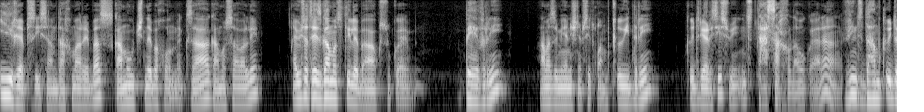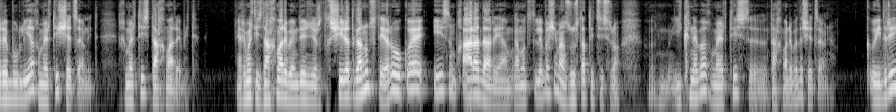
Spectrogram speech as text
იღებს ის ამ დახმარებას, გამოუჩნდება ხოლმე გზა, გამოსავალი. აი ვისაც ეს გამოცდილება აქვს უკვე ბევრი, ამაზე მიანიშნებს სიტყვა მკვიდრი, მკვიდრი არის ის, ვინც დასახლდა უკვე, არა? ვინც დამკვიდრებულია ღმერთის შეწევნით, ღმერთის დახმარებით. ღმერთის დახმარება იმდენჯერ ხშირად განუცდია, რომ უკვე ის მყარად არის ამ გამოცდილებაში, მან ზუსტად იცის, რომ იქნება ღმერთის დახმარება და შეწევნა. კვიდრი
